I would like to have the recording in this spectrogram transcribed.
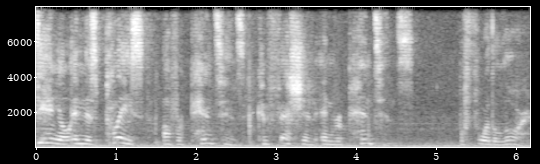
Daniel in this place of repentance, confession, and repentance before the Lord.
